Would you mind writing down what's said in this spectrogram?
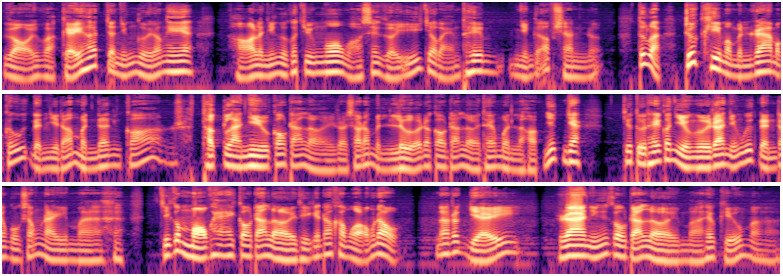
gọi và kể hết cho những người đó nghe. Họ là những người có chuyên môn và họ sẽ gợi ý cho bạn thêm những cái option nữa. Tức là trước khi mà mình ra một cái quyết định gì đó, mình nên có thật là nhiều câu trả lời, rồi sau đó mình lựa ra câu trả lời theo mình là hợp nhất nha chứ tôi thấy có nhiều người ra những quyết định trong cuộc sống này mà chỉ có một hai câu trả lời thì cái đó không ổn đâu. Nó rất dễ ra những cái câu trả lời mà theo kiểu mà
